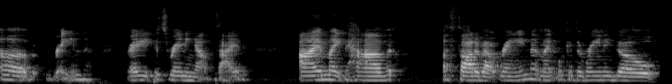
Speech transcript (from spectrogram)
of rain, right? It's raining outside. I might have a thought about rain. I might look at the rain and go,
